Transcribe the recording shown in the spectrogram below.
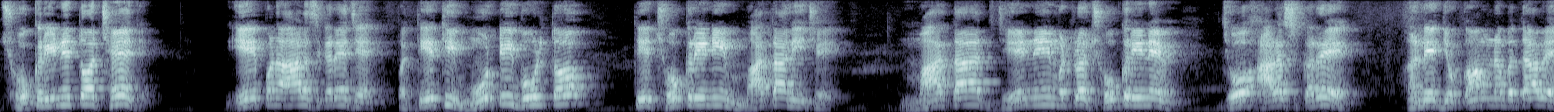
છોકરીને તો છે જ. એ પણ આળસ કરે છે. પણ તેથી મોટી ભૂલ તો તે છોકરીની માતાની છે. માતા જેને મતલબ છોકરીને જો આળસ કરે અને જો કામ ન બતાવે,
